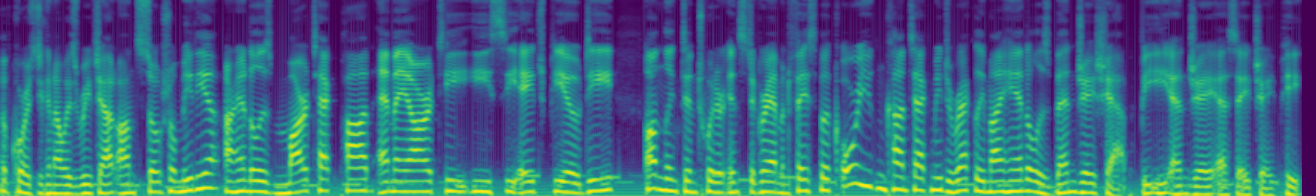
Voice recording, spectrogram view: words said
Of course, you can always reach out on social media. Our handle is MarTechPod, M A R T E C H P O D, on LinkedIn, Twitter, Instagram, and Facebook, or you can contact me directly. My handle is Ben J. Shap, B E N J S H A P.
